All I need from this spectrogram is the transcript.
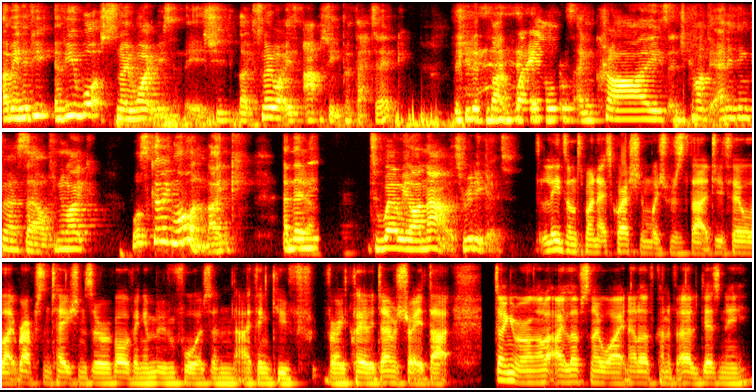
I mean, have you have you watched Snow White recently? She like Snow White is absolutely pathetic. She looks like wails and cries, and she can't do anything for herself. And you're like, what's going on? Like, and then yeah to where we are now. It's really good. It leads on to my next question, which was that do you feel like representations are evolving and moving forwards? And I think you've very clearly demonstrated that. Don't get me wrong, I love Snow White and I love kind of early Disney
